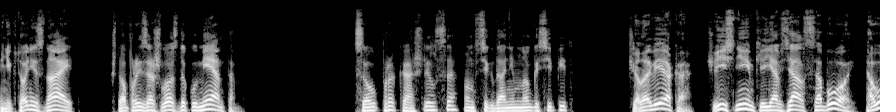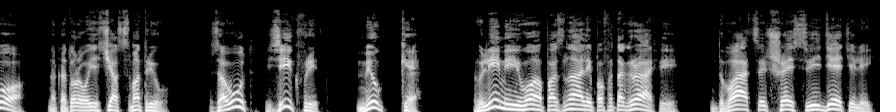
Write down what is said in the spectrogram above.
И никто не знает, что произошло с документом, Сол прокашлялся, он всегда немного сипит. «Человека, чьи снимки я взял с собой, того, на которого я сейчас смотрю, зовут Зигфрид Мюкке. В Лиме его опознали по фотографии. Двадцать шесть свидетелей.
